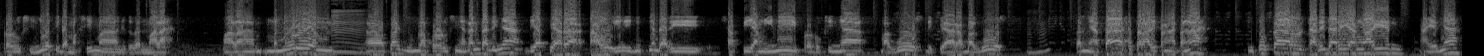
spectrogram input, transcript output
produksinya tidak maksimal gitu kan malah malah menurun Hmm. eh, apa jumlah produksinya kan tadinya dia piara tahu ini induknya dari sapi yang ini produksinya bagus dipiara bagus Mhm. ternyata setelah di tengah-tengah ditukar cari dari yang lain akhirnya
